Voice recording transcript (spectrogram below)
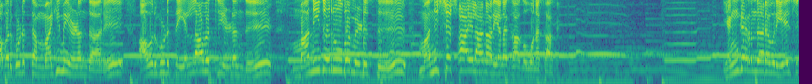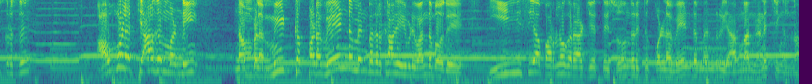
அவர் கொடுத்த மகிமை இழந்தாரு அவர் கொடுத்த எல்லாவற்றையும் இழந்து மனித ரூபம் எடுத்து மனுஷ சாயலானார் எனக்காக உனக்காக. எங்க இருந்தார் அவர்? இயேசு கிறிஸ்து. அவ்வளவு தியாகம் பண்ணி நம்மளை மீட்கப்பட வேண்டும் என்பதற்காக இப்படி வந்தபோது ஈஸியா பரலோக ராஜ்யத்தை சுதந்திரித்துக் கொள்ள வேண்டும் என்று யாருன்னா நினைச்சீங்கன்னா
